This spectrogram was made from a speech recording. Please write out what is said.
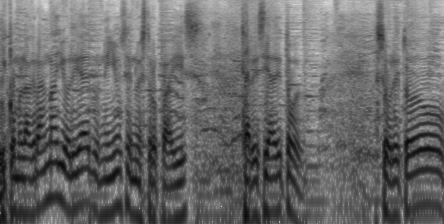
Y como la gran mayoría de los niños en nuestro país, carecía de todo. Sobre todo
